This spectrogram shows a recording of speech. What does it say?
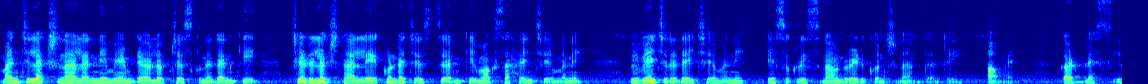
మంచి లక్షణాలన్నీ మేము డెవలప్ చేసుకునేదానికి చెడు లక్షణాలు లేకుండా చేసేదానికి మాకు సహాయం చేయమని వివేచన దయచేయమని యేసుక్రీస్తునామని వేడుకొంచున్నాను తండ్రి. ఆమె గాడ్ బ్లెస్ యూ.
